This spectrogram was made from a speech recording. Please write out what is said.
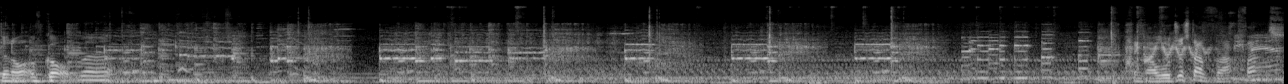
Don't know what I've got up there. I think I will just have that, thanks.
